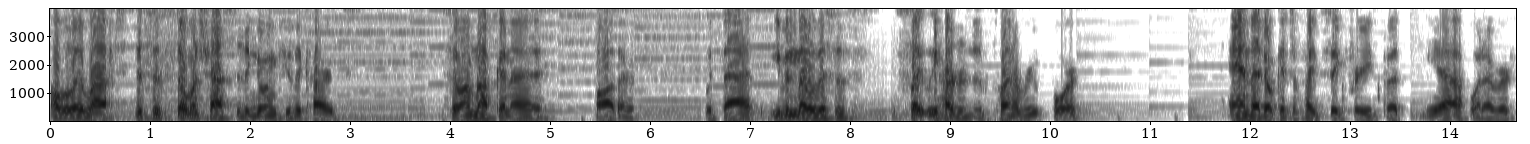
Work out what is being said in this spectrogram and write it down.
All the way left. This is so much faster than going through the carts. So I'm not gonna bother with that, even though this is slightly harder to plan a route for. And I don't get to fight Siegfried, but yeah, whatever.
